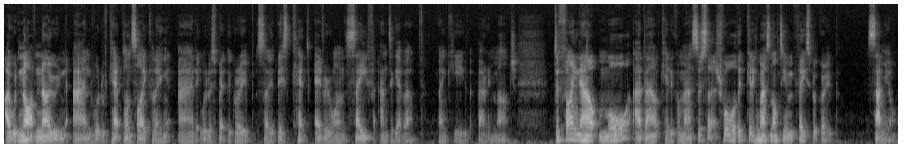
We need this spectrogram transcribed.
I would not have known and would have kept on cycling and it would have split the group. So this kept everyone safe and together. Thank you very much. To find out more about Critical Mass, just search for the Critical Mass Nottingham Facebook group. Samuel.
